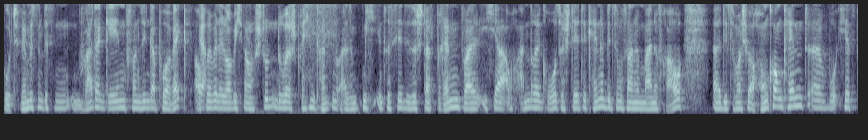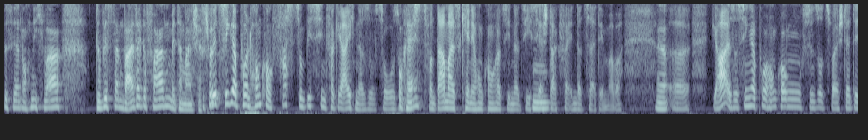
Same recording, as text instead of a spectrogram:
Gut, wir müssen ein bisschen weitergehen von Singapur weg, auch ja. wenn wir da, glaube ich, noch Stunden drüber sprechen könnten. Also mich interessiert diese Stadt brennend, weil ich ja auch andere große Städte kenne, beziehungsweise meine Frau, äh, die zum Beispiel auch Hongkong kennt, äh, wo ich jetzt bisher noch nicht war. Du bist dann weitergefahren mit der Mannschaft. Ich würde Singapur und Hongkong fast so ein bisschen vergleichen. Also so, so okay. wie ich es von damals kenne. Hongkong hat sich natürlich sehr mhm. stark verändert seitdem. Aber ja. Äh, ja, also Singapur, Hongkong sind so zwei Städte,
